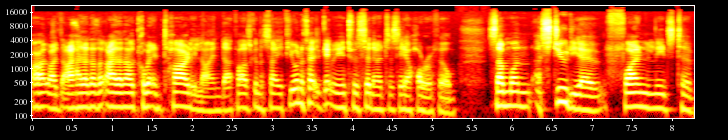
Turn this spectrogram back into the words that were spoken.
I, I, I had another, I had another comment entirely lined up. I was going to say, if you want to take, get me into a cinema to see a horror film, someone, a studio, finally needs to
